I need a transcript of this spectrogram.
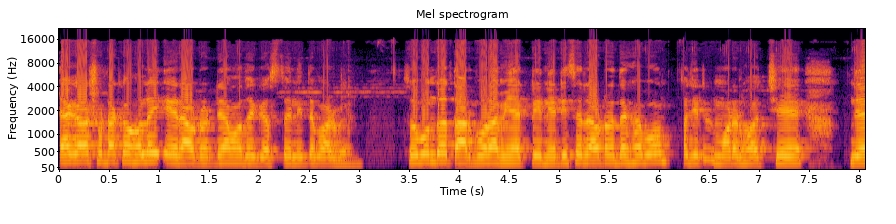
এগারোশো টাকা হলেই এই রাউটারটি আমাদের কাছ থেকে নিতে পারবেন। সো বন্ধু তারপর আমি একটি নেটিসের রাউটার দেখাবো, যেটার মডেল হচ্ছে যে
